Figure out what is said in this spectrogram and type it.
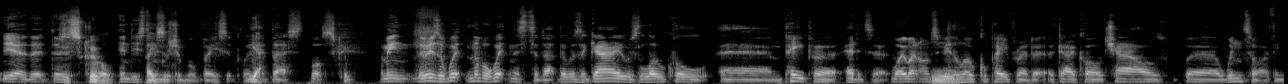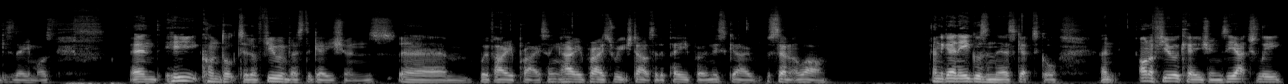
Yeah, they're, they're scribble. indistinguishable, basically, Yeah. at best. But Scribble. I mean, there is a wit- another witness to that. There was a guy who was local um, paper editor. Well, he went on to be Mm. the local paper editor. A guy called Charles uh, Winter, I think his name was. And he conducted a few investigations um, with Harry Price. I think Harry Price reached out to the paper, and this guy was sent along. And again, he goes in there skeptical. And on a few occasions, he actually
